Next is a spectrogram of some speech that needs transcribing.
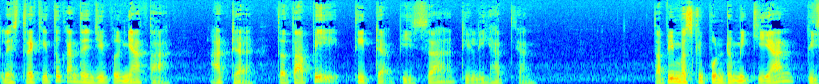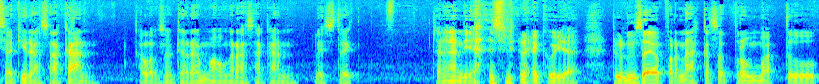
listrik itu kan tangible, nyata, ada, tetapi tidak bisa dilihatkan. Tapi meskipun demikian bisa dirasakan. Kalau saudara mau ngerasakan listrik, Jangan ya, saudaraku ya. Dulu saya pernah kesetrum waktu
